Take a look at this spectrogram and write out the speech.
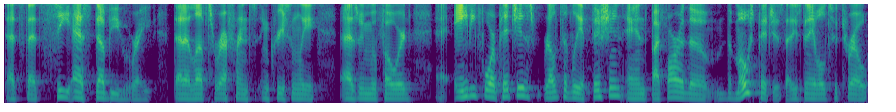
That's that CSW rate that I love to reference increasingly as we move forward. 84 pitches, relatively efficient, and by far the the most pitches that he's been able to throw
